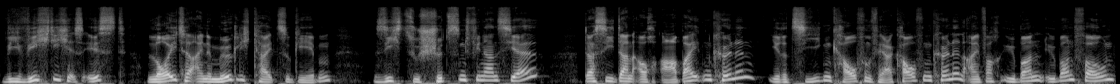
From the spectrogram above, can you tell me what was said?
wie wichtig es ist, Leute eine Möglichkeit zu geben, sich zu schützen finanziell dass sie dann auch arbeiten können, ihre Ziegen kaufen, verkaufen können, einfach über ein Phone,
